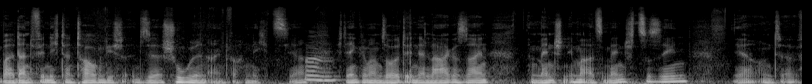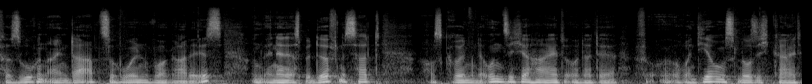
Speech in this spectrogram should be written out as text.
weil dann finde ich, dann taugen die, diese Schulen einfach nichts. Ja. Mhm. Ich denke, man sollte in der Lage sein, einen Menschen immer als Mensch zu sehen ja, und äh, versuchen, einen da abzuholen, wo er gerade ist. Und wenn er das Bedürfnis hat, aus Gründen der Unsicherheit oder der Orientierungslosigkeit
